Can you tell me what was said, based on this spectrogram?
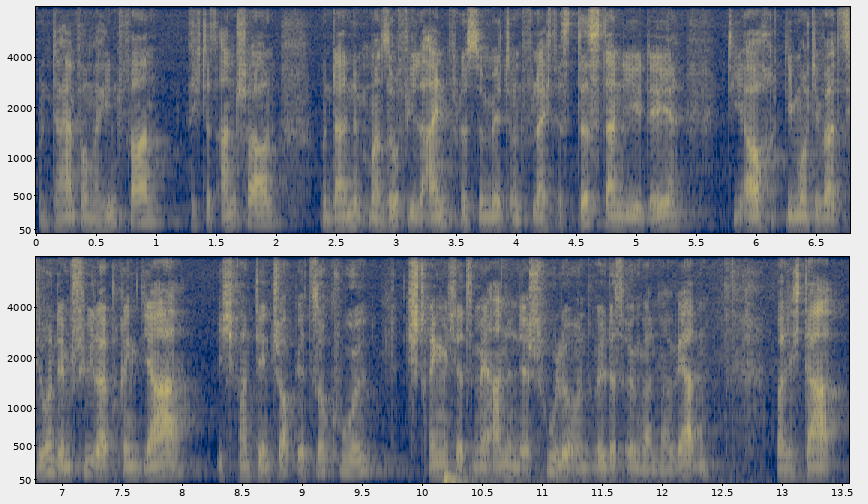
Und da einfach mal hinfahren, sich das anschauen und da nimmt man so viele Einflüsse mit und vielleicht ist das dann die Idee, die auch die Motivation dem Schüler bringt, ja, ich fand den Job jetzt so cool, ich strenge mich jetzt mehr an in der Schule und will das irgendwann mal werden, weil ich da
